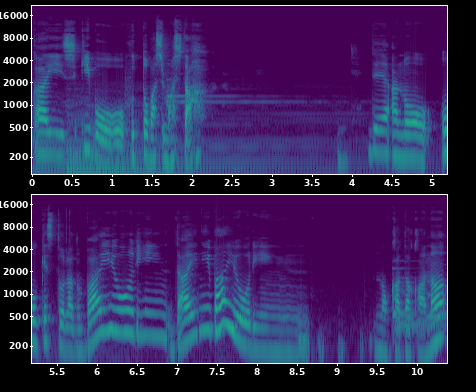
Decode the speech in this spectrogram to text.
回指揮棒を吹っ飛ばしました。で、あの、オーケストラのバイオリン、第2バイオリンの方かな？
